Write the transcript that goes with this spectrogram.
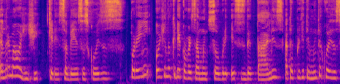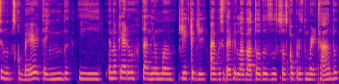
é normal a gente querer saber essas coisas Porém, hoje eu não queria conversar muito sobre esses detalhes, até porque tem muita coisa sendo descoberta ainda e eu não quero dar nenhuma dica de, ah, você deve lavar todas as suas compras do mercado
